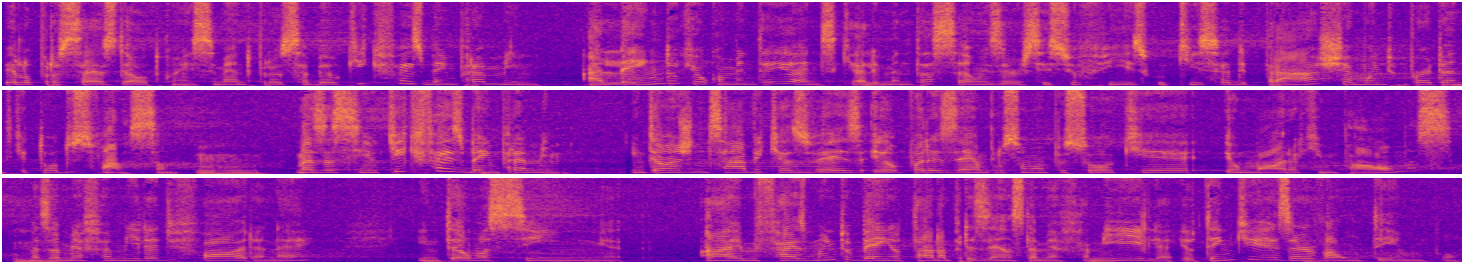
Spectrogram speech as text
pelo processo de autoconhecimento para eu saber o que, que faz bem para mim. Além do que eu comentei antes, que é alimentação, exercício físico, que isso é de praxe, é muito importante que todos façam. Uhum. Mas assim, o que, que faz bem para mim? Então a gente sabe que às vezes, eu, por exemplo, sou uma pessoa que eu moro aqui em Palmas, uhum. mas a minha família é de fora, né? Então assim, ah, me faz muito bem eu estar na presença da minha família, eu tenho que reservar um tempo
